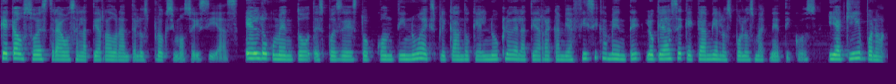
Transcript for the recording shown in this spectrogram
que causó estragos en la Tierra durante los próximos seis días. El documento después de esto continúa explicando que el núcleo de la Tierra cambia físicamente, lo que hace que cambien los polos magnéticos. Y aquí, bueno,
